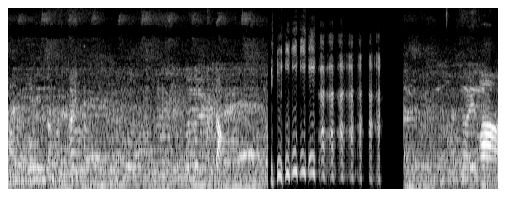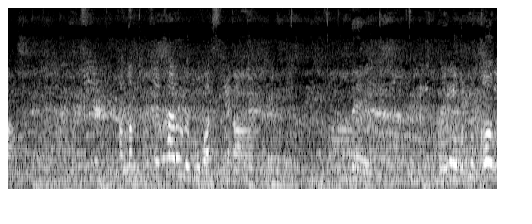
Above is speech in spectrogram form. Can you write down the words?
안 보인다. 너무 크다. 저희가 방금 사실 사료를 보고 왔습니다. 근데 보고 독거도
